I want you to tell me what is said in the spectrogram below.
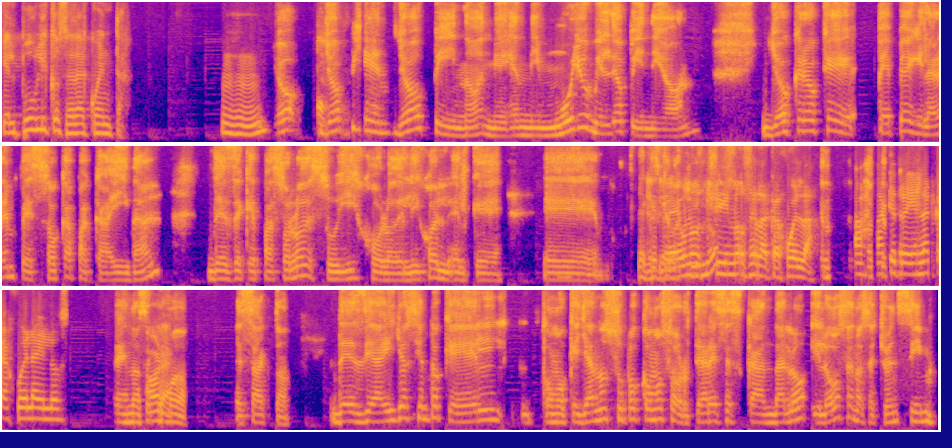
que el público se da cuenta. Yo, yo, pien- yo opino, en mi, en mi muy humilde opinión, yo creo que Pepe Aguilar empezó capa caída desde que pasó lo de su hijo, lo del hijo, el, el que... eh, El que ¿Es que trae los unos chinos? chinos en la cajuela. Ajá, que traían la cajuela y los... eh, no sé Ahora. cómo... Exacto. Desde ahí yo siento que él como que ya no supo cómo sortear ese escándalo y luego se nos echó encima.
